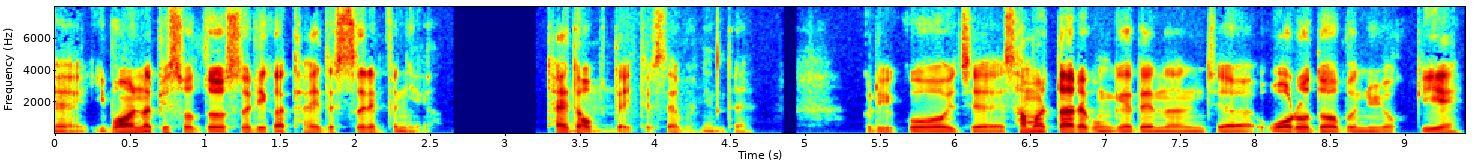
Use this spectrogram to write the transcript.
예, 이번 에피소드 3가 타이틀 7이에요. 타이틀 음. 업데이트 7인데 그리고 이제 3 월 달에 공개되는 이제 워로드 오브 뉴욕 이게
